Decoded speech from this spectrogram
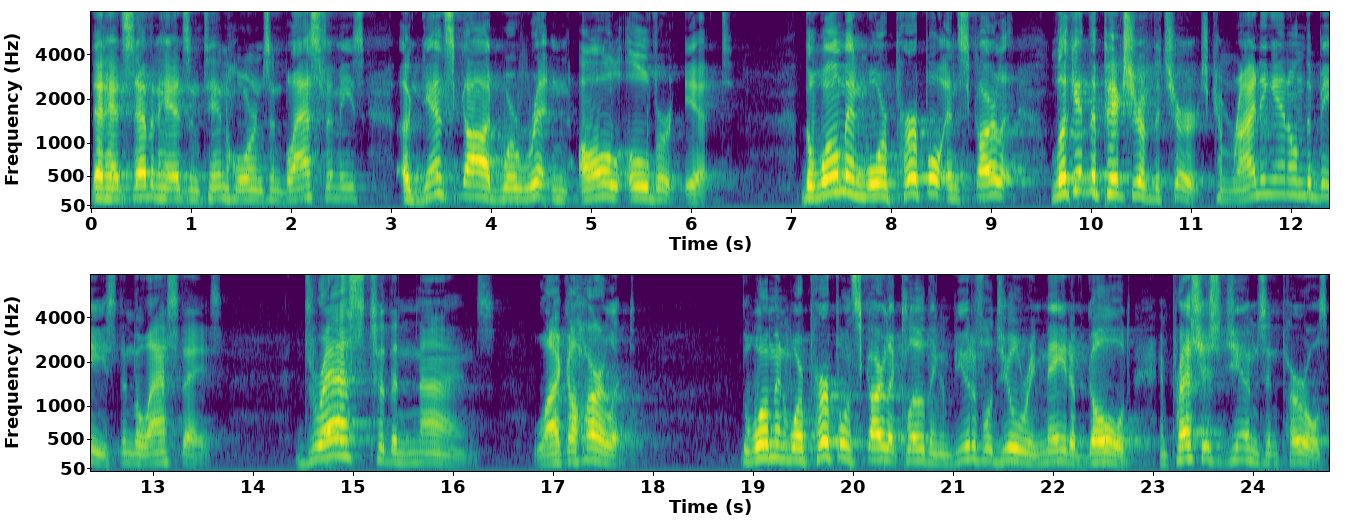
that had seven heads and ten horns, and blasphemies against God were written all over it. The woman wore purple and scarlet. Look at the picture of the church come riding in on the beast in the last days, dressed to the nines like a harlot. The woman wore purple and scarlet clothing and beautiful jewelry made of gold and precious gems and pearls.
